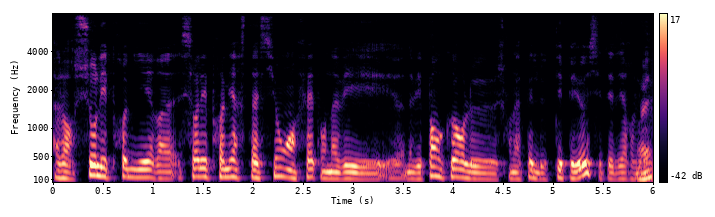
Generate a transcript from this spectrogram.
Alors sur les premières euh, sur les premières stations en fait on avait on n'avait pas encore le ce qu'on appelle le TPE c'est-à-dire Ouais.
